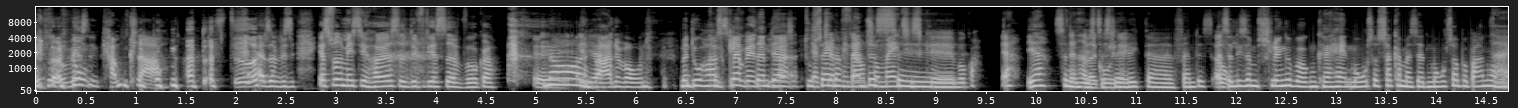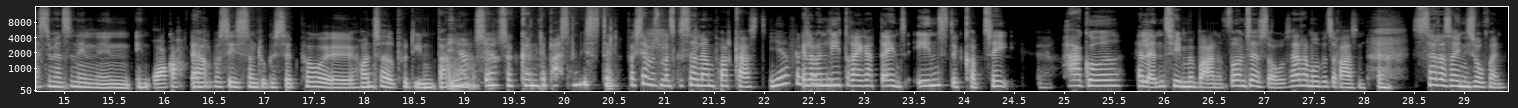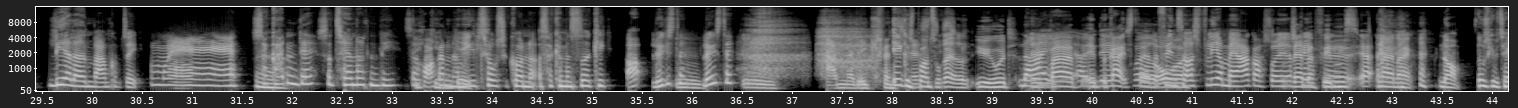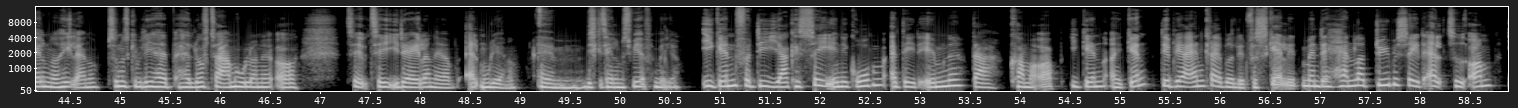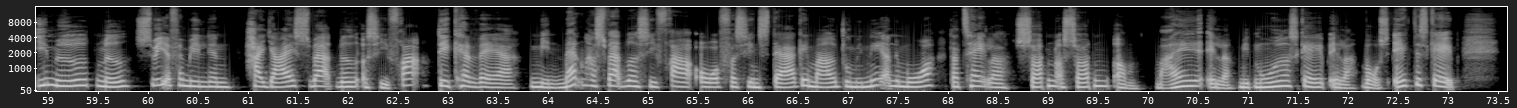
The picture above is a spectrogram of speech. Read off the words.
Eller er sådan kampklar. andre steder. Altså, hvis, jeg sidder mest i højre side, det er, fordi jeg sidder og vugger øh, Nå, en ja. barnevogn. Men du har også glemt den der... Du jeg sagde, glemte der min fandtes, automatiske øh, vugger. Ja, Ja, sådan Den havde været god slet idé. ikke, der fandtes. Altså Jo. ligesom slyngevuggen kan have en motor, så kan man sætte en motor på der barnevognen. er simpelthen sådan en, en, en rocker, ja. Lige præcis, som du kan sætte på øh, håndtaget på din barnevogn, Ja, og så, ja. så gør den det bare sådan lige så stille. For eksempel, hvis man skal sidde og lave en podcast, Ja, eller man lige drikker dagens eneste kop te, har gået halvanden time med barnet, fået ham til at sove, så er der ham ud på terrassen, ja. sætter sig ind i sofaen, lige har lavet en varm kop te, så Ja. gør den det, så tænder den lige, så Det er rocker den ham lige to sekunder, og så kan man sidde og kigge, åh, oh, lykkes det, mm. lykkes det? Mm. Jamen, er det ikke fantastisk? Ikke sponsoreret i øvrigt. Nej, Øh, bare øh, begejstret Der over, findes også flere mærker, så jeg hvad skal der ikke... findes. Øh, ja. Nej, nej. Nå, nu skal vi tale om noget helt andet. Så nu skal vi lige have, have luft til armhulerne og til, til idealerne og alt muligt andet. Øhm, vi skal tale om svigerfamilier. Igen, fordi jeg kan se ind i gruppen, at det er et emne, der kommer op igen og igen. Det bliver angrebet lidt forskelligt, men det handler dybest set altid om, i mødet med svigerfamilien har jeg svært ved at sige fra. Det kan være, min mand har svært ved at sige fra over for sin stærke, meget dominerende mor, der taler sådan og sådan om mig, eller mit moderskab, eller vores ægteskab.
